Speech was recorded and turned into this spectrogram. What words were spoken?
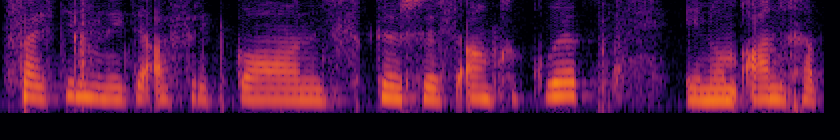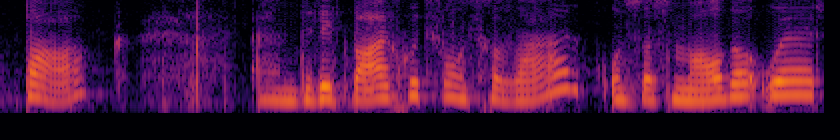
15 minute Afrikaans kursus aangekoop en hom aangepak. Ehm um, dit het baie goed vir ons gewerk. Ons was mal daaroor.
